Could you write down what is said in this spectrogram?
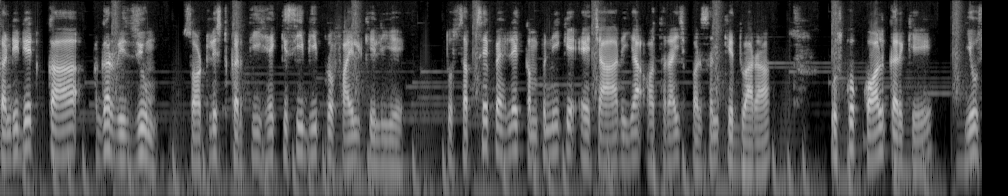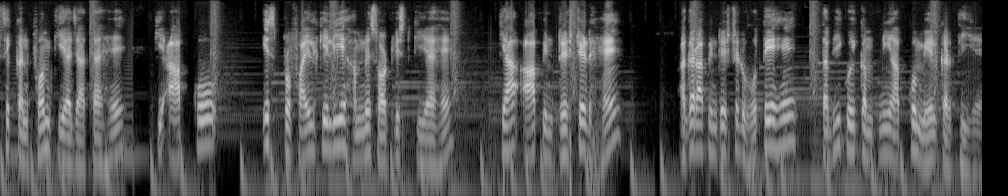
कैंडिडेट का अगर रिज्यूम शॉर्टलिस्ट करती है किसी भी प्रोफ़ाइल के लिए तो सबसे पहले कंपनी के एचआर या ऑथराइज पर्सन के द्वारा उसको कॉल करके ये उससे कंफर्म किया जाता है कि आपको इस प्रोफ़ाइल के लिए हमने शॉर्टलिस्ट किया है। क्या आप इंटरेस्टेड हैं? अगर आप इंटरेस्टेड होते हैं, तभी कोई कंपनी आपको मेल करती है।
